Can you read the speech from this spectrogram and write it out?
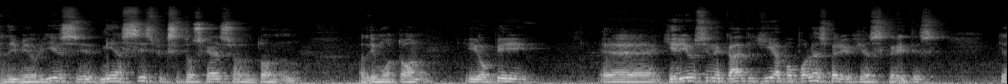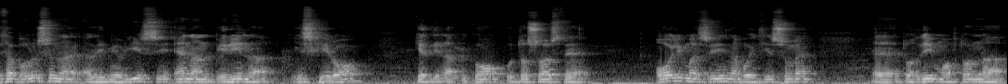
δημιουργήσει μία σύσφυξη των σχέσεων των δημοτών οι οποίοι ε, κυρίως είναι κάτοικοι από πολλές περιοχές της Κρήτης και θα μπορούσε να δημιουργήσει έναν πυρήνα ισχυρό και δυναμικό ούτως ώστε όλοι μαζί να βοηθήσουμε ε, τον Δήμο αυτό να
